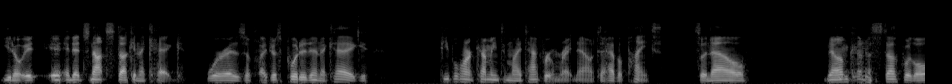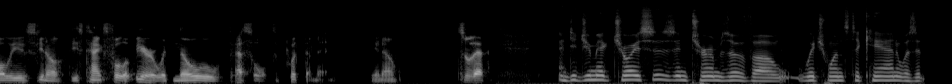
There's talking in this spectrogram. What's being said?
you know it, it, and it's not stuck in a keg. Whereas if i just put it in a keg people aren't coming to my tap room right now to have a pint. So now now i'm kind of stuck with all these you know these tanks full of beer with no vessel to put them in you know? So that and did you make choices in terms of uh, which ones to can? Was it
